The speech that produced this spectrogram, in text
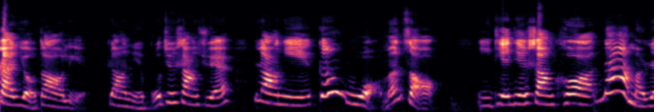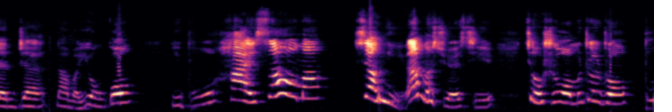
然有道理，让你不去上学，让你跟我们走。”你天天上课那么认真，那么用功，你不害臊吗？像你那么学习，就使我们这种不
